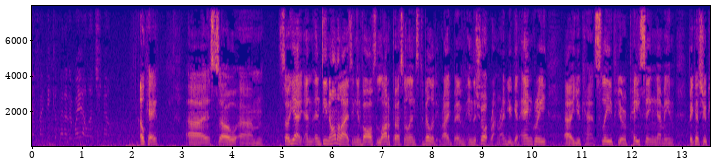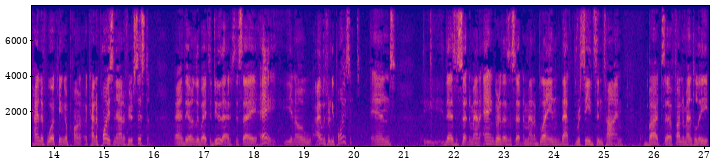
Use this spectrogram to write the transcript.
if I think of another way, I'll let you know. Okay. Uh, so. Um, so yeah, and, and denormalizing involves a lot of personal instability, right? In the short run, right? You get angry, uh, you can't sleep, you're pacing. I mean, because you're kind of working upon a kind of poison out of your system. And the only way to do that is to say, hey, you know, I was really poisoned. And there's a certain amount of anger, there's a certain amount of blame. That recedes in time. But uh, fundamentally,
